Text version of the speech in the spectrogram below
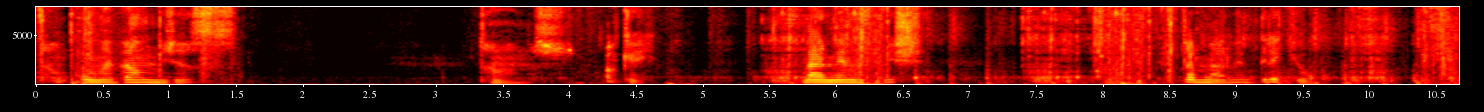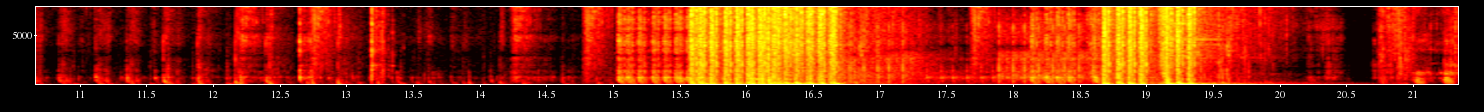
Tamam bu almayacağız. Tamamdır. Okey. Mermim bitmiş. Hatta mermim direkt yok. Oh oh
